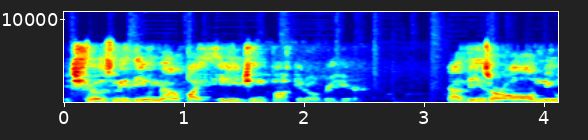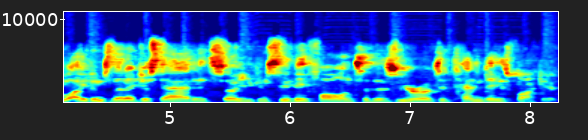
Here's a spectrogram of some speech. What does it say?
it shows me the amount by aging bucket over here. Now these are all new items that I just added, so you can see they fall into the 0 to 10 days bucket.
